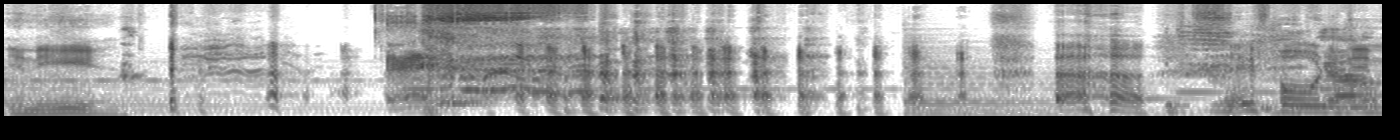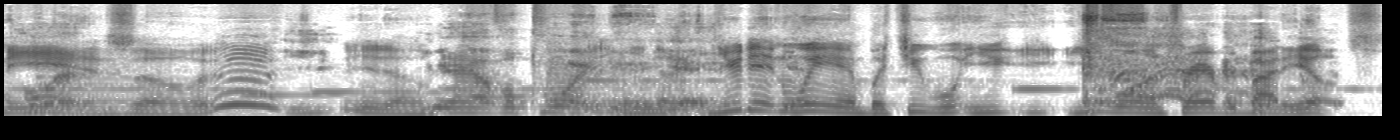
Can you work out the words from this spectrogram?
in the end. they folded in the point. end, so eh, you, you know. you have a point there. You, know, yeah, you didn't yeah. win, but you won- you you won for everybody else.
